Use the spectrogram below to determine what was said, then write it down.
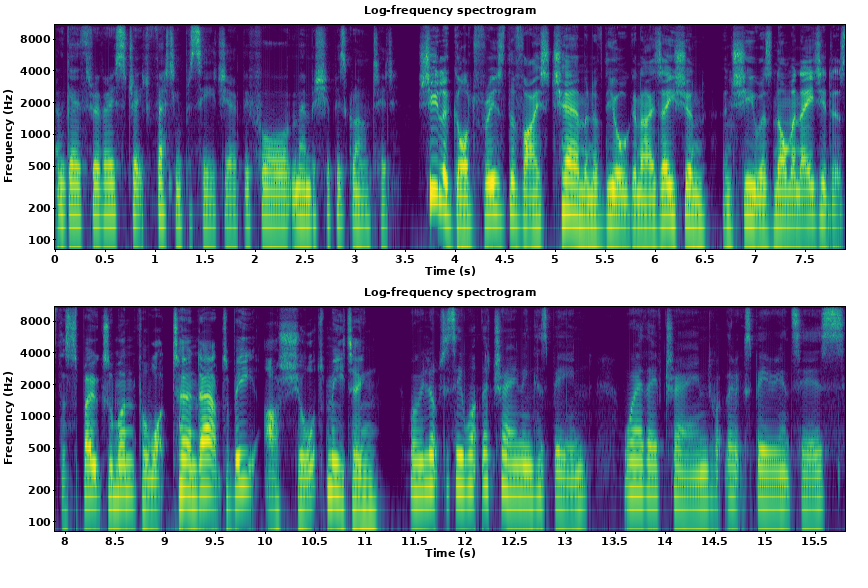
and go through a very strict vetting procedure before membership is granted. Sheila Godfrey is the vice chairman of the organisation, and she was nominated as the spokeswoman for what turned out to be our short meeting. Where we look to see what their training has been, where they've trained, what their experience is,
